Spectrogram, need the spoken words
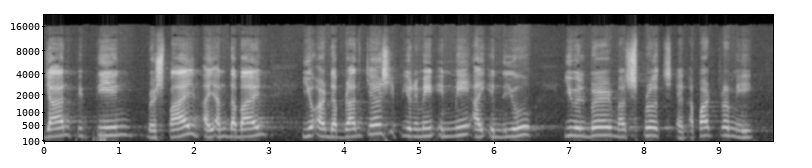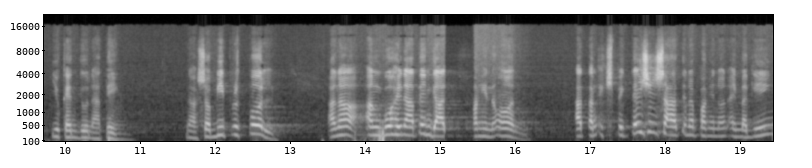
John 15, verse 5, I am the vine, you are the branches. If you remain in me, I in you, you will bear much fruits, and apart from me, you can do nothing. No, so be fruitful. Ano, ang buhay natin galing sa Panginoon. At ang expectation sa atin ng Panginoon ay maging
